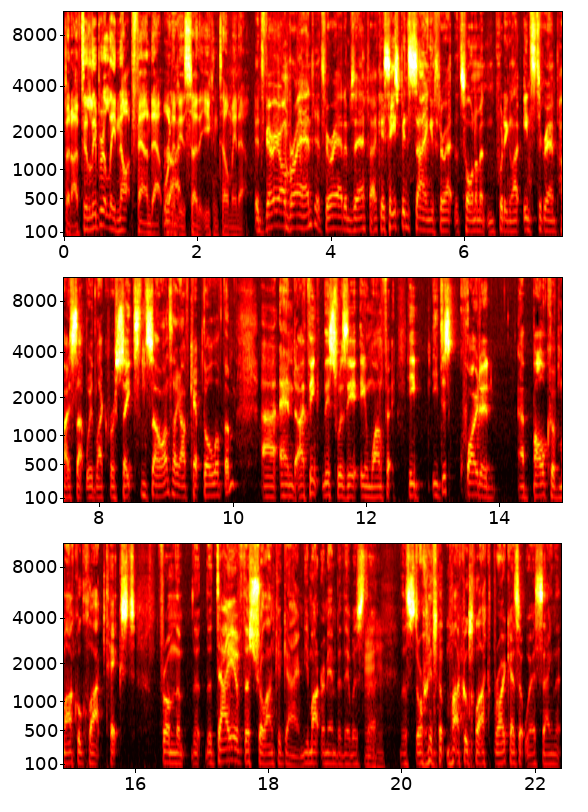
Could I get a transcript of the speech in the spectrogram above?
but I've deliberately not found out what Right. it is so that you can tell me now. It's very on brand. It's very Adam Zampa because he's been saying it throughout the tournament and putting like Instagram posts up with like receipts and so on, saying I've kept all of them. Uh, and I think this was it in one. He he just quoted a bulk of Michael Clarke text from the, the, the day of the Sri Lanka game. You might remember there was the, Mm-hmm. the story that Michael Clarke broke, as it were, saying that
